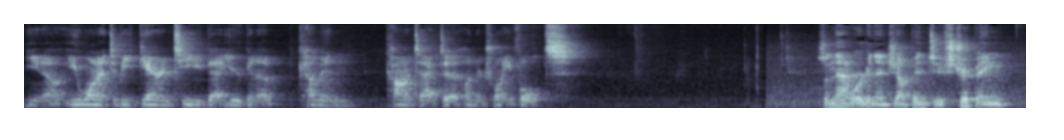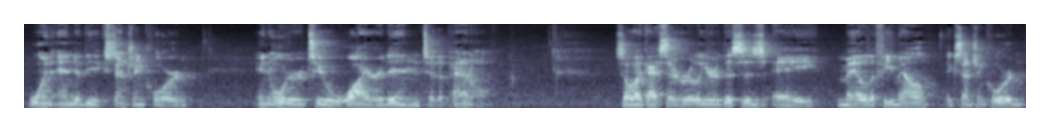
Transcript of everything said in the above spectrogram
you know, you want it to be guaranteed that you're going to come in contact at 120 volts. So now we're going to jump into stripping one end of the extension cord in order to wire it in to the panel. So like I said earlier, this is a male to female extension cord.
